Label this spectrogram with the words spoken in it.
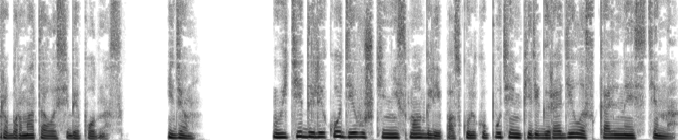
пробормотала себе под нос. Идем. Уйти далеко девушки не смогли, поскольку путь им перегородила скальная стена.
